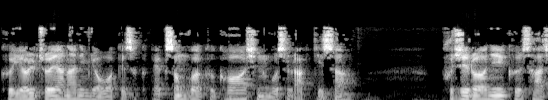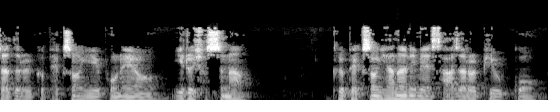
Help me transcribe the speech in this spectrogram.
그 열조의 하나님 여호와께서 그 백성과 그 거하시는 곳을 아끼사 부지런히 그 사자들을 그 백성에게 보내어 이르셨으나 그 백성이 하나님의 사자를 비웃고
